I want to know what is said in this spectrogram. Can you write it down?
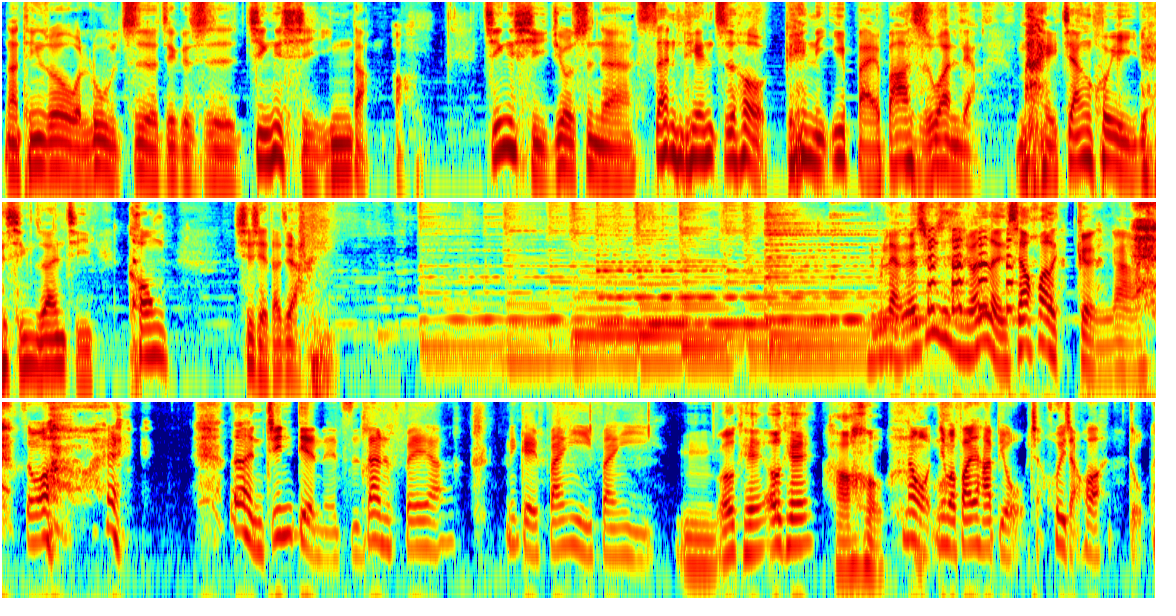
那听说我录制的这个是惊喜音档啊，惊喜就是呢，三天之后给你一百八十万两买江慧仪的新专辑《空》，谢谢大家。你们两个是不是很喜欢冷笑话的梗啊？怎么会？那很经典的子弹飞啊！你给翻译翻译。嗯，OK OK，好。那我你有没有发现他比我讲会讲话很多？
